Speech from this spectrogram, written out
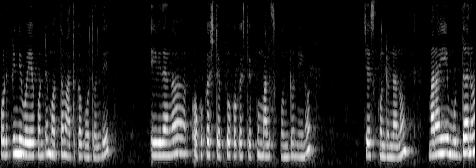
పొడిపిండి పోయకుంటే మొత్తం అతకపోతుంది. ఈ విధంగా ఒక్కొక్క స్టెప్ ఒక్కొక్క స్టెప్ మలుసుకుంటూ నేను చేసుకుంటున్నాను. మన ఈ ముద్దను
